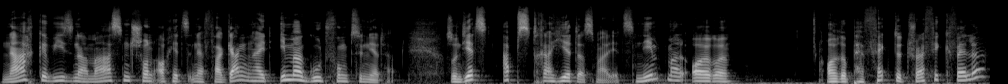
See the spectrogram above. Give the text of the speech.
nachgewiesenermaßen schon auch jetzt in der Vergangenheit immer gut funktioniert hat? So, und jetzt abstrahiert das mal. Jetzt nehmt mal eure, eure perfekte Traffic-Quelle,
